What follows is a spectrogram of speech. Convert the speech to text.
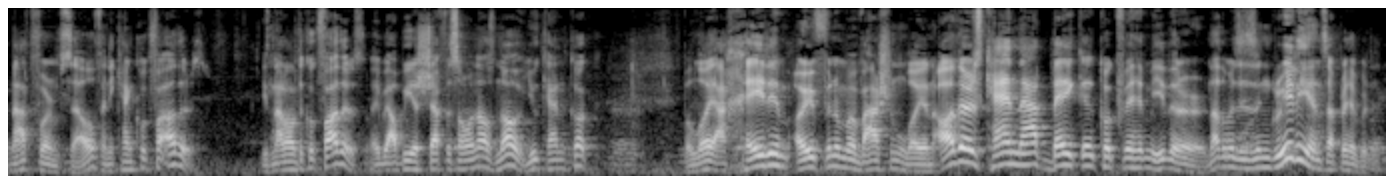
Not for himself, and he can't cook for others. He's not allowed to cook for others. Maybe I'll be a chef for someone else. No, you can cook. But loy avashin loy, and others cannot bake or cook for him either. In other words, his ingredients are prohibited.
